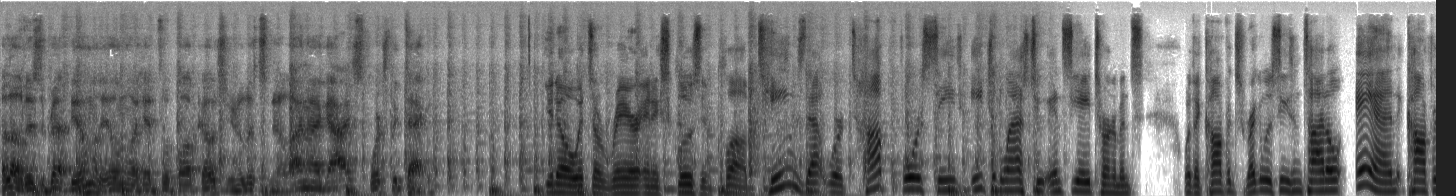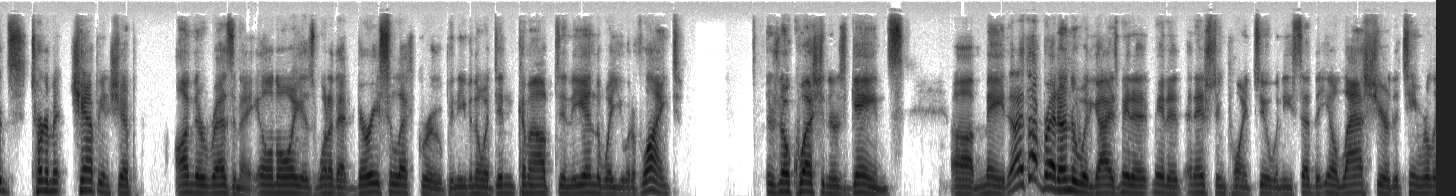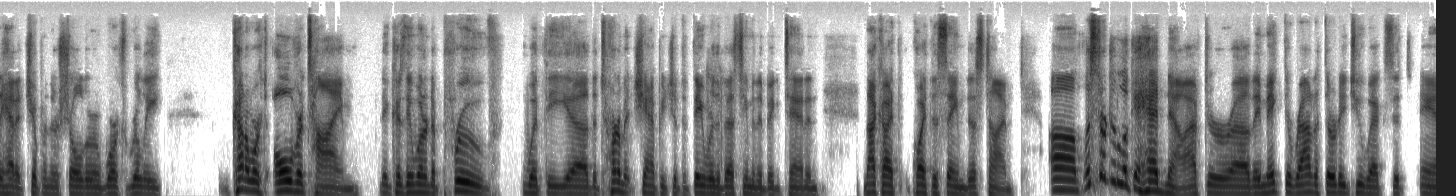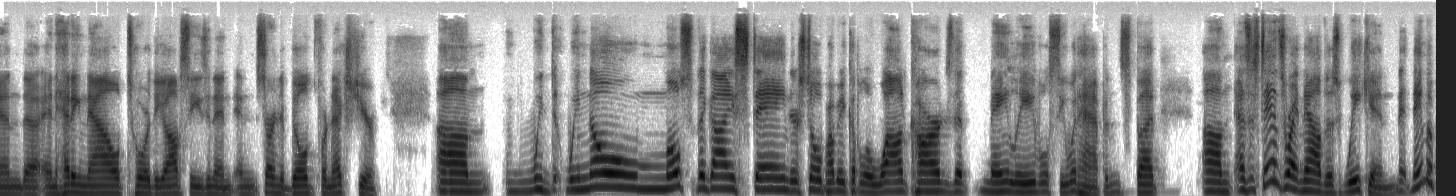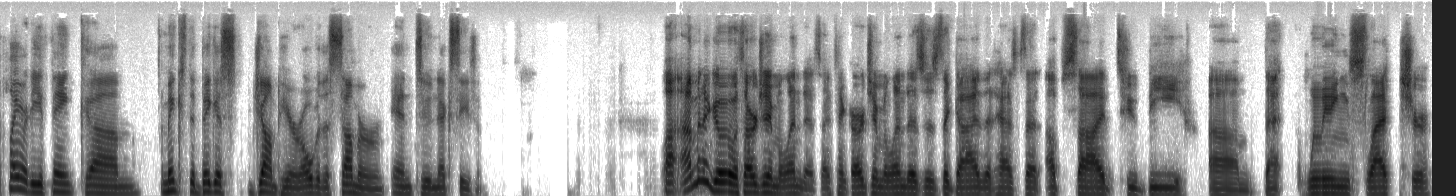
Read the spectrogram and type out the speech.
Hello, this is Brett Bielema, the Illinois head football coach, and you're listening to Illini Guys Sports Spectacular. You know, it's a rare and exclusive club. Teams that were top four seeds each of the last two NCAA tournaments with a conference regular season title and conference tournament championship on their resume. Illinois is one of that very select group. And even though it didn't come out in the end the way you would have liked, there's no question there's gains uh, made. And I thought Brad Underwood guys made a made an interesting point too when he said that you know last year the team really had a chip on their shoulder and worked really kind of worked overtime because they wanted to prove with the uh, the tournament championship that they were the best team in the Big Ten and not quite quite the same this time. Um, let's start to look ahead now after uh, they make the round of 32 exit and uh, and heading now toward the offseason and, and starting to build for next year. Um, we we know most of the guys staying. There's still probably a couple of wild cards that may leave. We'll see what happens. But um, as it stands right now, this weekend, name a player do you think um, makes the biggest jump here over the summer into next season? Well, I'm going to go with RJ Melendez. I think RJ Melendez is the guy that has that upside to be um, that wing slasher.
